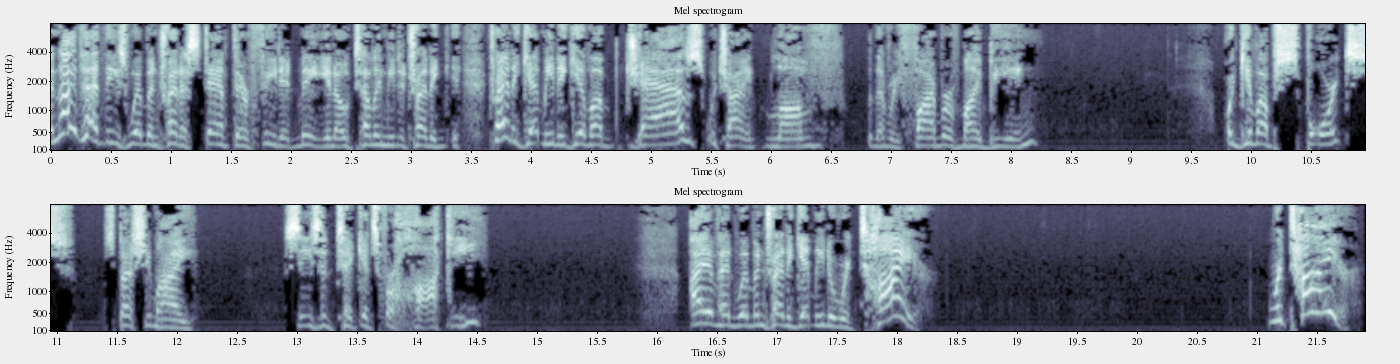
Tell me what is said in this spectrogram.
And I've had these women try to stamp their feet at me, you know, telling me to try to, trying to get me to give up jazz, which I love with every fiber of my being, or give up sports, especially my season tickets for hockey. I have had women try to get me to retire. Retire.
